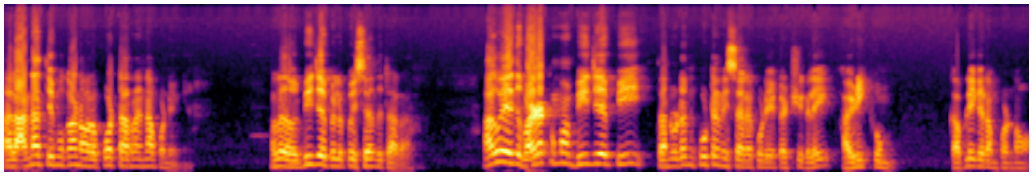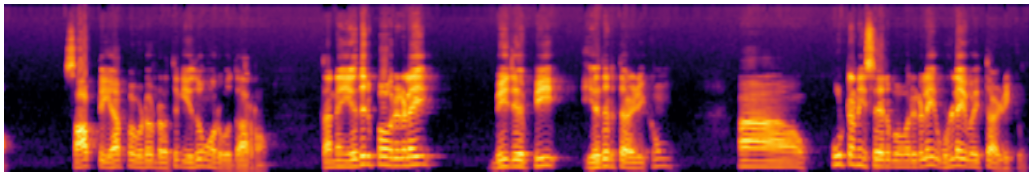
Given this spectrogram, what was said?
அதில் அதிமுகன்னு அவரை போட்டாருன்னா என்ன பண்ணுவீங்க? அல்லது அவர் பிஜேபியில் போய் சேர்ந்துட்டாரா? ஆகவே இது வழக்கமாக பிஜேபி தன்னுடன் கூட்டணி சேரக்கூடிய கட்சிகளை அழிக்கும் கபலீகரம் பண்ணும் சாப்பிட்டு ஏப்ப விடுன்றதுக்கு இதுவும் ஒரு உதாரணம். தன்னை எதிர்ப்பவர்களை பிஜேபி எதிர்த்து அழிக்கும் கூட்டணி சேருபவர்களை உள்ளே வைத்து அழிக்கும்.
